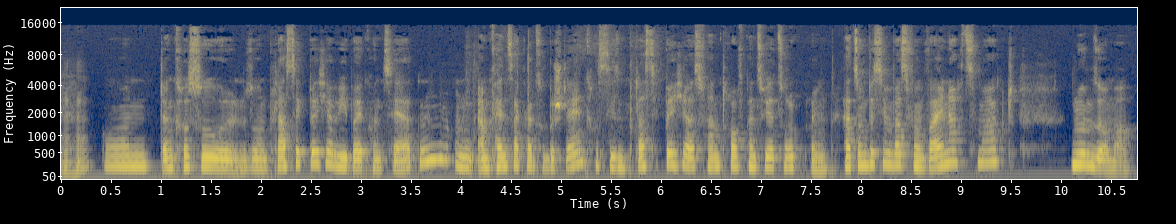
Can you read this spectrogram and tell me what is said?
Mhm. Und dann kriegst du so einen Plastikbecher wie bei Konzerten und am Fenster kannst du bestellen, kriegst diesen Plastikbecher, ist Pfand drauf, kannst du wieder zurückbringen. Hat so ein bisschen was vom Weihnachtsmarkt, nur im Sommer.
